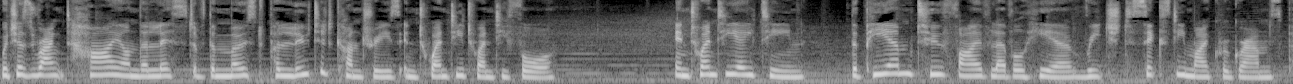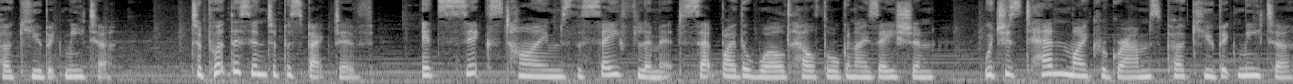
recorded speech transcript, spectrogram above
which has ranked high on the list of the most polluted countries in 2024. In 2018, the PM25 level here reached 60 micrograms per cubic meter. To put this into perspective, it's six times the safe limit set by the World Health Organization, which is 10 micrograms per cubic meter.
